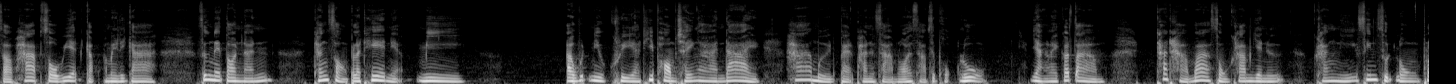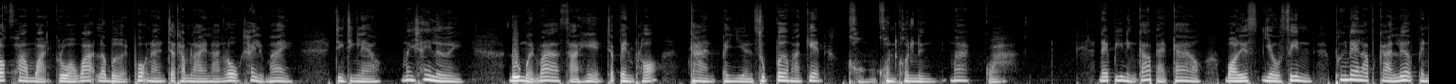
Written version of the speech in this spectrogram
สหภาพโซเวียตกับอเมริกา ซึ่งในตอนนั้นทั้งสองประเทศเนี่ยมีอาวุธนิวเคลียร์ที่พร้อมใช้งานได้ 58,336 ลูก อย่างไรก็ตาม ถ้าถามว่าสงครามเย็นครั้งนี้สิ้นสุดลงเพราะความหวาดกลัวว่าระเบิดพวกนั้นจะทำลายล้างโลกใช่หรือไม่ จริง ๆ แล้วไม่ใช่เลย ดูเหมือนว่าสาเหตุจะเป็นเพราะการไปเยือนซูเปอร์มาร์เก็ตของคนคนหนึ่งมากกว่า ในปี 1989 บอริส เยลซิน เพิ่งได้รับการเลือกเป็น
